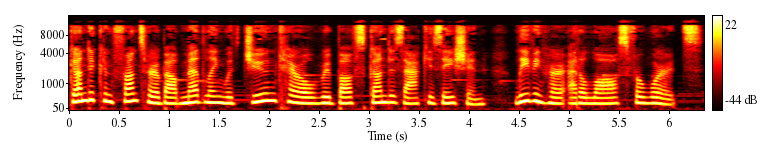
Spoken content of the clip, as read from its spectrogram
Gunda confronts her about meddling with June Carol rebuffs Gunda's accusation, leaving her at a loss for words.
